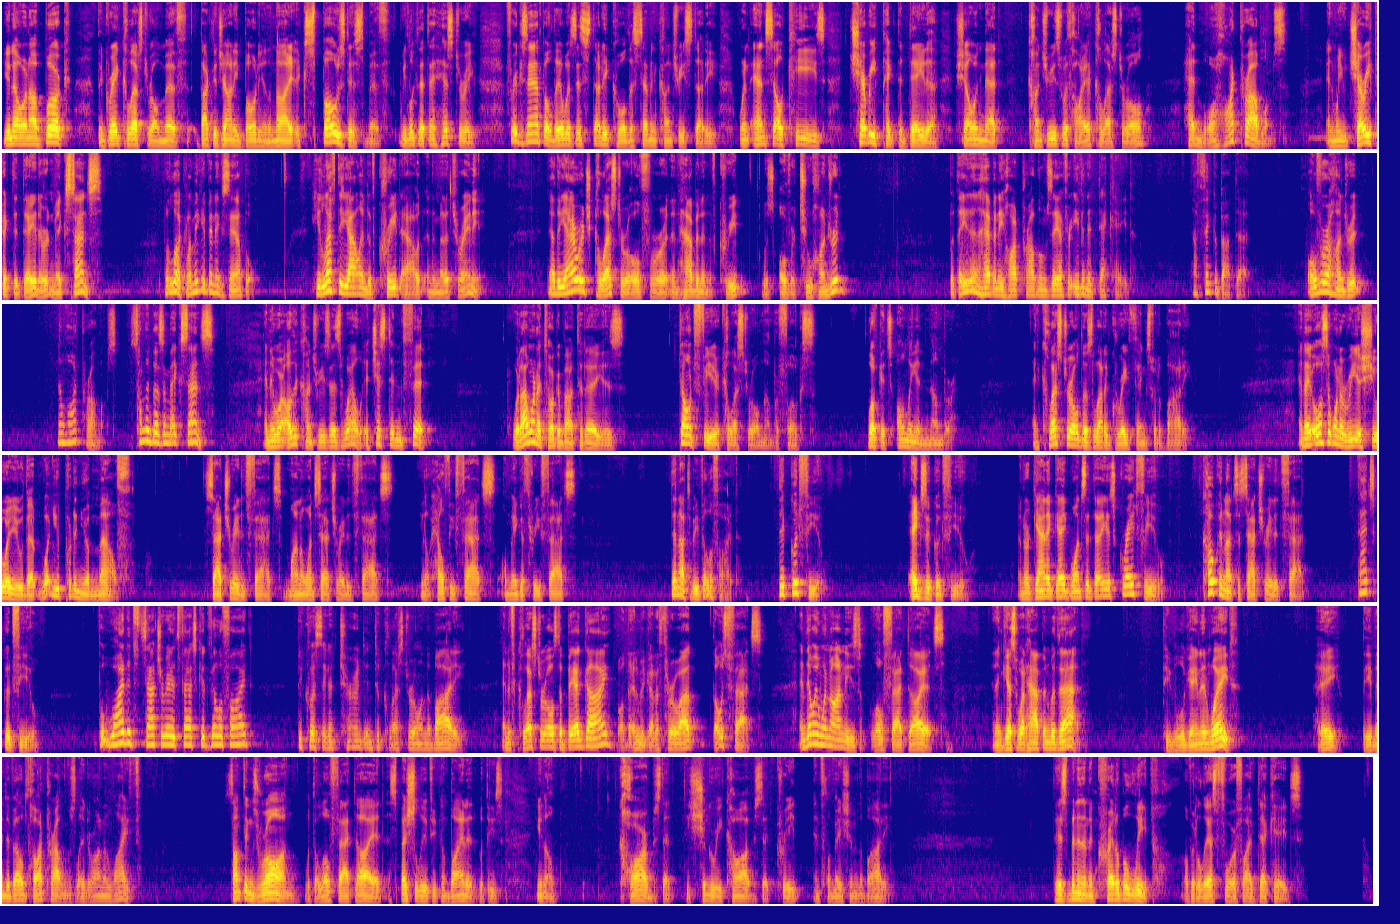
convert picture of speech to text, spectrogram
You know, in our book, The Great Cholesterol Myth, Dr. Jonny Bowden and I exposed this myth. We looked at the history. For example, there was this study called the Seven Countries Study, when Ancel Keys cherry picked the data showing that countries with higher cholesterol had more heart problems. And when you cherry pick the data, it makes sense. But look, let me give you an example. He left the island of Crete out in the Mediterranean. Now, the average cholesterol for an inhabitant of Crete was over 200, but they didn't have any heart problems there for even a decade. Now, think about that. Over 100, no heart problems. Something doesn't make sense. And there were other countries as well. It just didn't fit. What I want to talk about today is don't fear cholesterol number, folks. Look, it's only a number. And cholesterol does a lot of great things for the body. And I also want to reassure you that what you put in your mouth, saturated fats, monounsaturated fats, you know, healthy fats, omega-3 fats, they're not to be vilified. They're good for you. Eggs are good for you. An organic egg once a day is great for you. Coconuts are saturated fat. That's good for you. But why did saturated fats get vilified? Because they got turned into cholesterol in the body. And if cholesterol is the bad guy, well, then we got to throw out those fats. And then we went on these low fat diets. And then guess what happened with that? People were gaining weight. Hey, they even developed heart problems later on in life. Something's wrong with the low fat diet, especially if you combine it with these, you know, carbs that these sugary carbs that create inflammation in the body. There's been an incredible leap over the last four or five decades.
